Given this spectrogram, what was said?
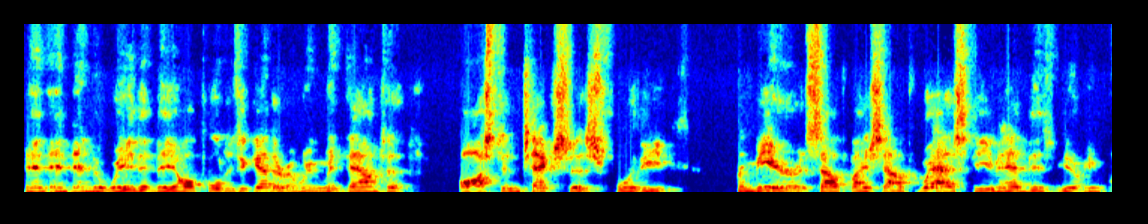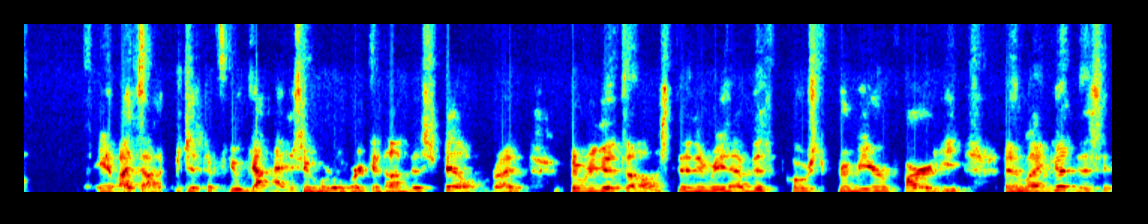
and and and the way that they all pulled it together. And we went down to Austin, Texas, for the premiere at South by Southwest. Steve had this, you know, you know, I thought it was just a few guys who were working on this film, right? And we get to Austin and we have this post premiere party. And my goodness, it,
